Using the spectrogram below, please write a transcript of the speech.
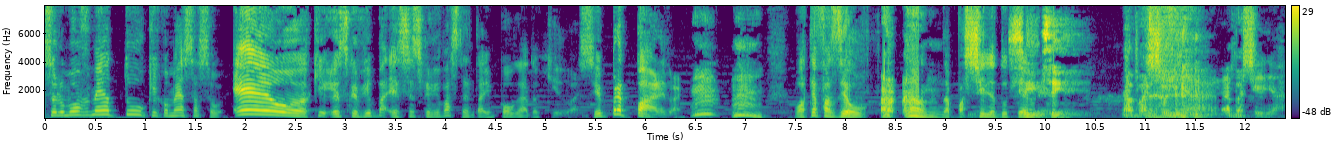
Terceiro movimento que começa sou eu aqui. Eu escrevi, eu escrevi bastante, tá empolgado aqui. Eduardo. Se prepare, Eduardo. Hum, hum. Vou até fazer o a pastilha do tempo. Sim, sim. A pastilha, a pastilha.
